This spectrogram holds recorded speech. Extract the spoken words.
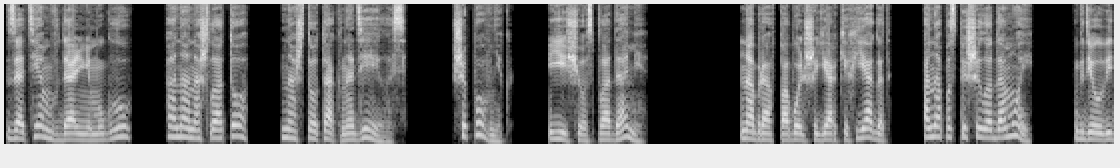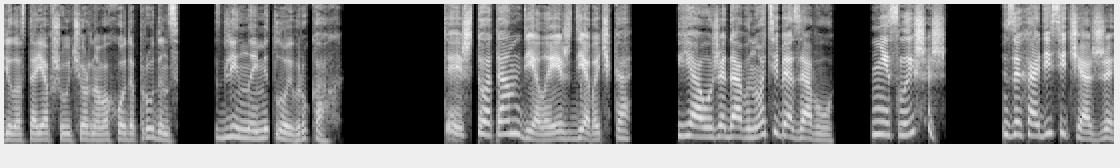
Затем в дальнем углу она нашла то, на что так надеялась. шиповник, еще с плодами. Набрав побольше ярких ягод, она поспешила домой, где увидела стоявшую у черного хода Пруденс с длинной метлой в руках. «Ты что там делаешь, девочка? Я уже давно тебя зову. Не слышишь? Заходи сейчас же,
